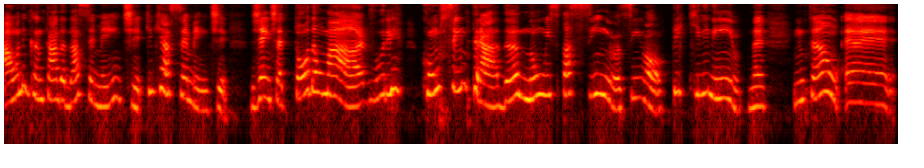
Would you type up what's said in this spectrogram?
A Onda Encantada da Semente, o que, que é a semente? Gente, é toda uma árvore concentrada num espacinho, assim, ó, pequenininho, né? Então, é,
